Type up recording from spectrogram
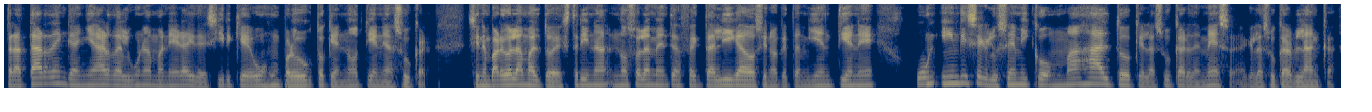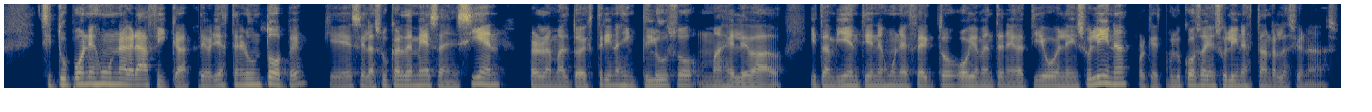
tratar de engañar de alguna manera y decir que es un producto que no tiene azúcar. Sin embargo, la maltodextrina no solamente afecta al hígado, sino que también tiene un índice glucémico más alto que el azúcar de mesa, que el azúcar blanca. Si tú pones una gráfica, deberías tener un tope, que es el azúcar de mesa en 100, pero la maltodextrina es incluso más elevado. Y también tienes un efecto obviamente negativo en la insulina, porque glucosa e insulina están relacionadas.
